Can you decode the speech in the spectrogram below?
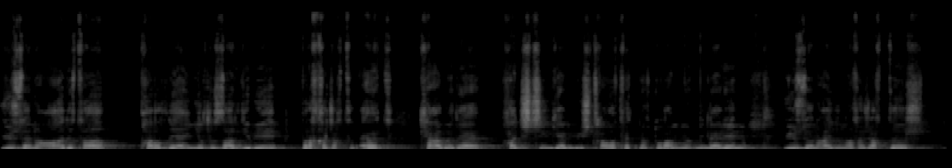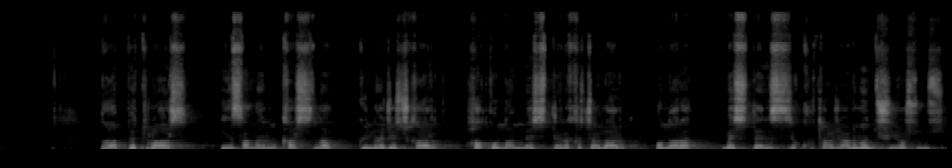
Yüzlerini adeta parıldayan yıldızlar gibi bırakacaktır. Evet, Kabe'de hac için gelmiş, tavaf etmekte olan müminlerin yüzlerini aydınlatacaktır. Dabbetül Arz insanların karşısına günlerce çıkar, halk ondan mescitlere kaçarlar, onlara mescitlerin sizi kurtaracağını mı düşünüyorsunuz?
